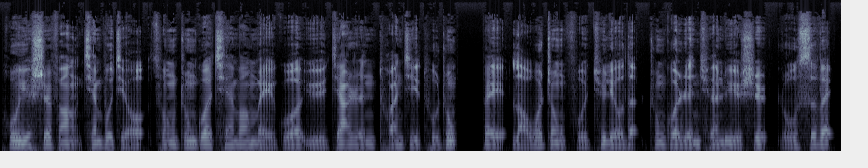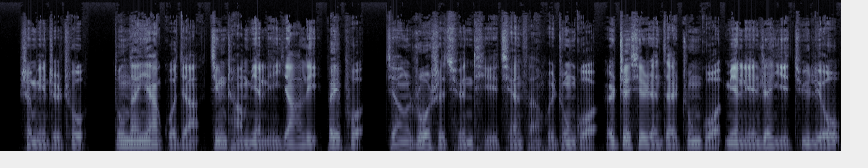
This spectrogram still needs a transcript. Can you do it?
呼吁释放前不久从中国前往美国与家人团聚途中被老挝政府拘留的中国人权律师卢思卫。声明指出，东南亚国家经常面临压力，被迫。将弱势群体遣返回中国，而这些人在中国面临任意拘留、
